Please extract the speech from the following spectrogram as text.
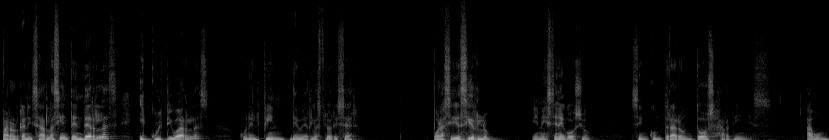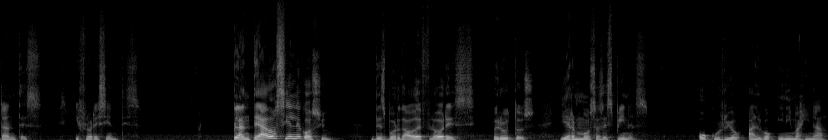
para organizarlas y entenderlas y cultivarlas con el fin de verlas florecer. Por así decirlo, en este negocio se encontraron dos jardines, abundantes y florecientes. Planteado así el negocio, desbordado de flores, frutos y hermosas espinas, ocurrió algo inimaginado.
